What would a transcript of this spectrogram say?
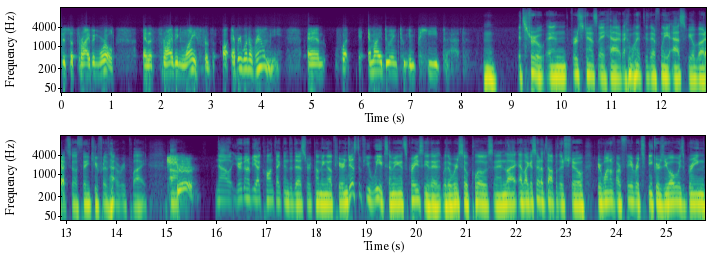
this a thriving world and a thriving life for uh, everyone around me? And what am I doing to impede that? It's true. And first chance I had, I wanted to definitely ask you about it. So thank you for that reply. Um, sure. Now you're going to be at Contact in the Desert coming up here in just a few weeks. I mean, it's crazy that whether we're so close. And like, like I said at the top of the show, you're one of our favorite speakers. You always bring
